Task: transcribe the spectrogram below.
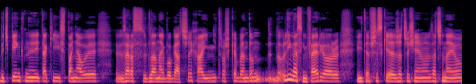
być piękny i taki wspaniały zaraz dla najbogatszych, a inni troszkę będą, no, limes inferior i te wszystkie rzeczy się zaczynają,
